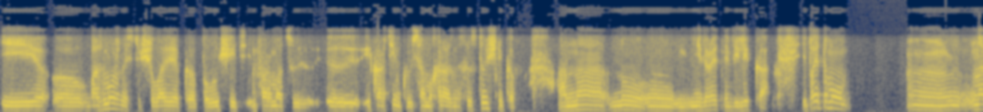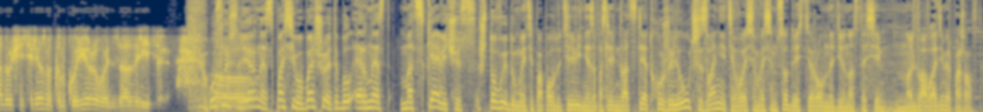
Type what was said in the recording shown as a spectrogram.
И э, возможность у человека получить информацию и картинку из самых разных источников, она ну, невероятно велика. И поэтому надо очень серьезно конкурировать за зрителя. Услышали, Э, Эрнест, спасибо большое. Это был Эрнест Мацкевичус. Что вы думаете по поводу телевидения за последние 20 лет? Хуже или лучше? Звоните 8 800 200 ровно 9702. Владимир, пожалуйста.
